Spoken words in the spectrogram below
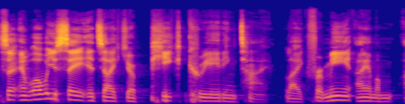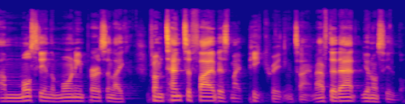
So and what would you say it's like your peak creating time? Like for me, I am a, I'm mostly in the morning person. Like from 10 to 5 is my peak creating time. After that, yo no silbo.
